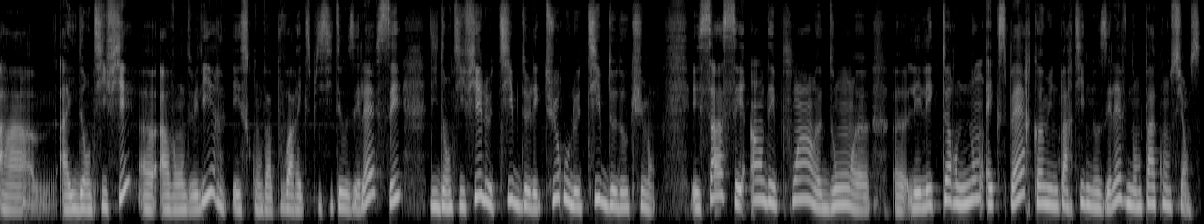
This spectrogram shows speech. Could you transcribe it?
à, identifier euh, avant de lire, et ce qu'on va pouvoir expliciter aux élèves, c'est d'identifier le type de lecture ou le type de document. Et ça, c'est un des points euh, dont euh, les lecteurs non experts, comme une partie de nos élèves, n'ont pas conscience.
